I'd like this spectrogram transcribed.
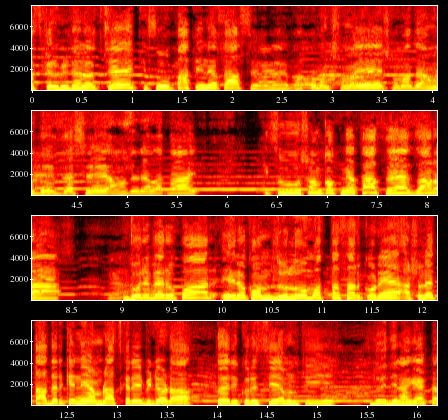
আজকের ভিডিও হচ্ছে কিছু পাতি নেতা আছে মানে বর্তমান সময়ে সমাজে, আমাদের দেশে, আমাদের এলাকায় কিছু সংখ্যক নেতা আছে, যারা গরিবের উপর এরকম জুলুম, অত্যাচার করে। আসলে তাদেরকে নিয়ে আমরা আজকের এই ভিডিওটা তৈরি করেছি, এমনকি দুই দিন আগে একটা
